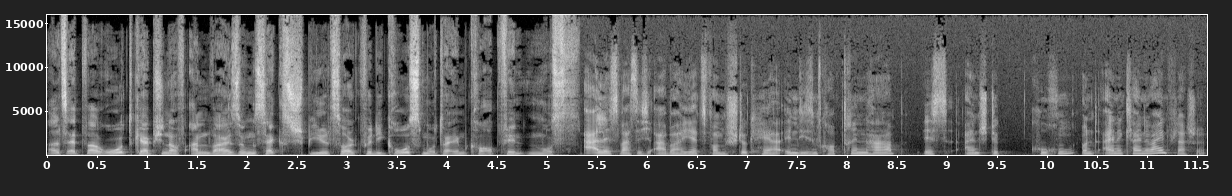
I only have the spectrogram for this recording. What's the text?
als etwa Rotkäppchen auf Anweisung Sexspielzeug für die Großmutter im Korb finden muss. Alles, was ich aber jetzt vom Stück her in diesem Korb drin habe, ist ein Stück Kuchen und eine kleine Weinflasche.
